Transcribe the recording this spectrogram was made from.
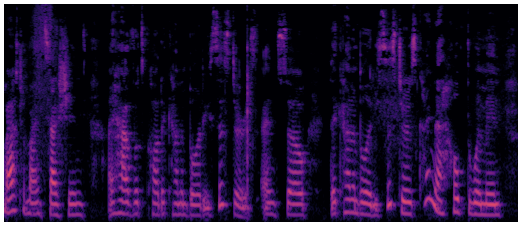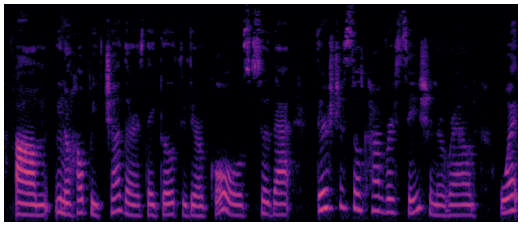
mastermind sessions, I have what's called accountability sisters, and so the accountability sisters kind of help the women, um, you know, help each other as they go through their goals, so that there's just no conversation around what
